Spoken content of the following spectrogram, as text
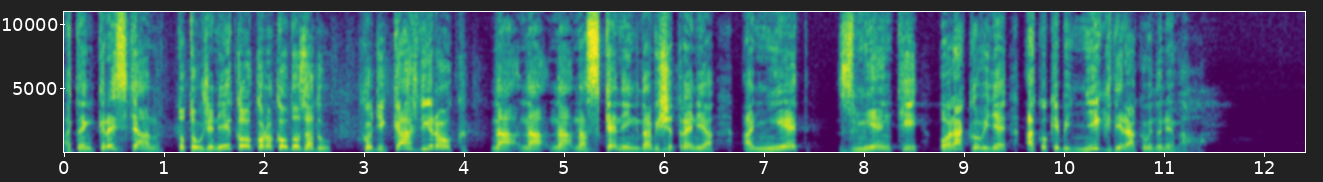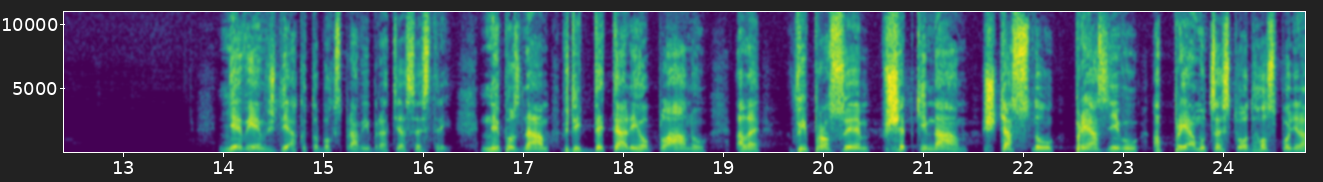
A ten kresťan, toto už je niekoľko rokov dozadu, chodí každý rok na, na, na, na scanning, na vyšetrenia a nie zmienky o rakovine, ako keby nikdy rakovinu nemal. Neviem vždy, ako to Boh spraví, bratia a sestry. Nepoznám vždy detaily jeho plánu, ale vyprosujem všetkým nám šťastnú priaznivú a priamu cestu od hospodina,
